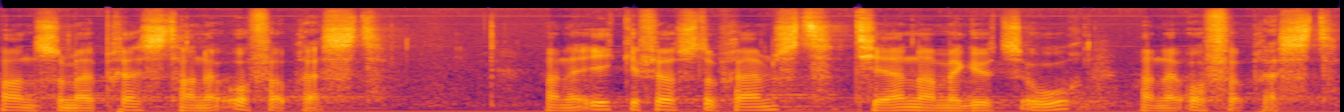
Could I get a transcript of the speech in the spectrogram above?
han som er prest, han er offerprest. Han er ikke først og fremst tjener med Guds ord, han er offerprest.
